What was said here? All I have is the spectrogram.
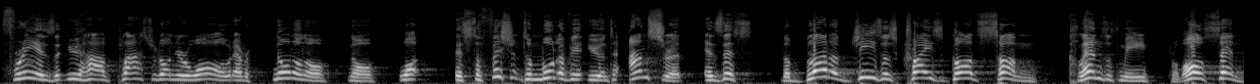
phrase that you have plastered on your wall or whatever. No, no, no, no. What is sufficient to motivate you and to answer it is this The blood of Jesus Christ, God's Son, cleanseth me from all sin.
